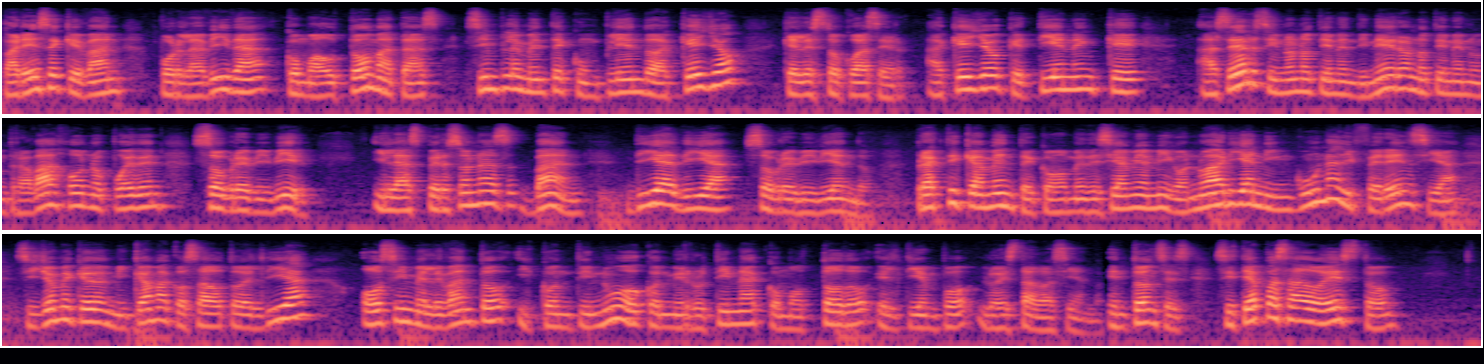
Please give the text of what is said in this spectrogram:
Parece que van por la vida como autómatas, simplemente cumpliendo aquello que les tocó hacer, aquello que tienen que hacer si no no tienen dinero, no tienen un trabajo, no pueden sobrevivir. Y las personas van día a día sobreviviendo. Prácticamente, como me decía mi amigo, no haría ninguna diferencia si yo me quedo en mi cama acostado todo el día o si me levanto y continúo con mi rutina como todo el tiempo lo he estado haciendo. Entonces, si te ha pasado esto,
